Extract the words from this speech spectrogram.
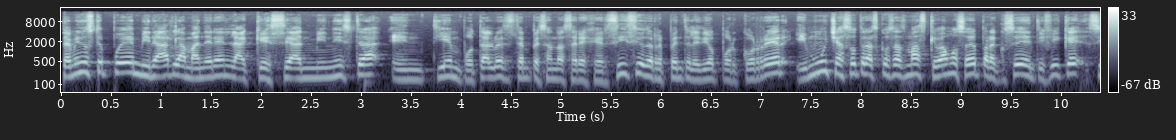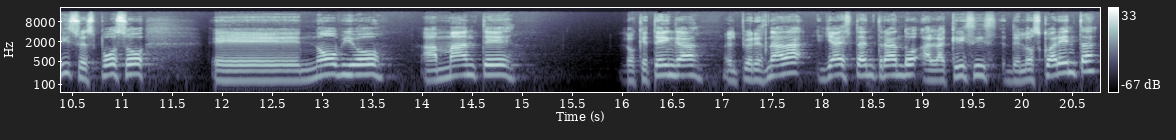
también usted puede mirar la manera en la que se administra en tiempo. Tal vez está empezando a hacer ejercicio, de repente le dio por correr y muchas otras cosas más que vamos a ver para que usted identifique si su esposo, eh, novio, amante, lo que tenga, el peor es nada, ya está entrando a la crisis de los 40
